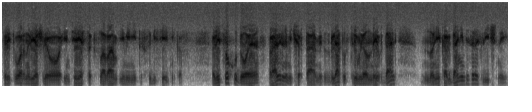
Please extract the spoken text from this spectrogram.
притворно вежливого интереса к словам именитых собеседников. Лицо худое, с правильными чертами, взгляд устремленный вдаль, но никогда не безразличный.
